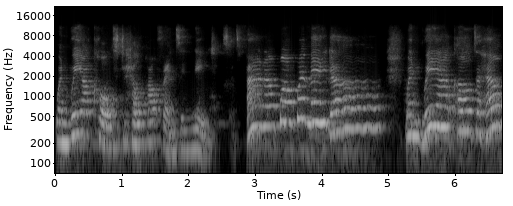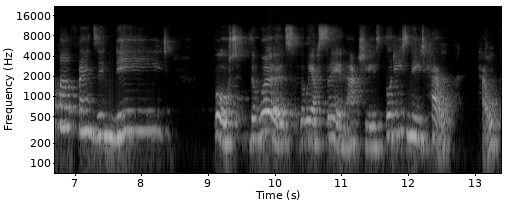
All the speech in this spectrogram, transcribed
when we are called to help our friends in need. So it's find out what we're made of when we are called to help our friends in need. But the words that we are saying actually is buddies need help, help,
